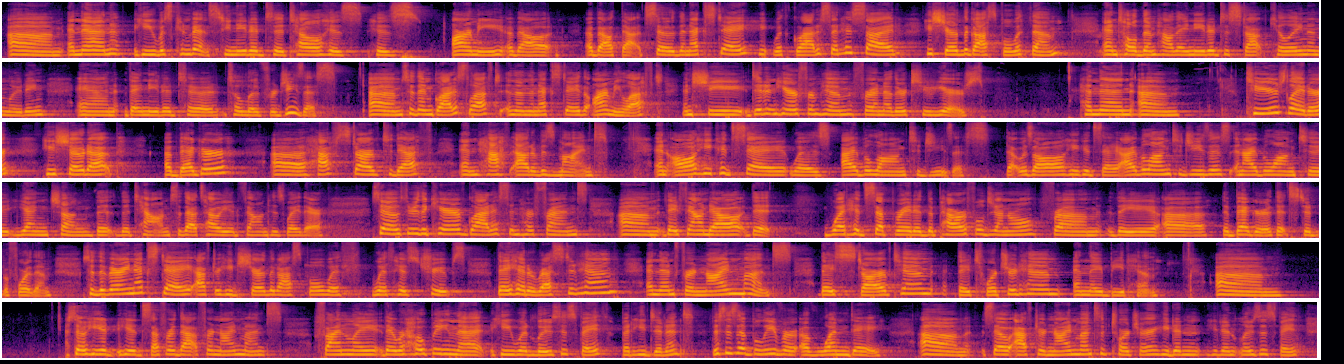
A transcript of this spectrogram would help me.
Um, and then he was convinced he needed to tell his his army about about that. So the next day, he, with Gladys at his side, he shared the gospel with them and told them how they needed to stop killing and looting and they needed to, to live for Jesus. Um, so then Gladys left, and then the next day the army left, and she didn't hear from him for another two years. And then um, two years later, he showed up a beggar, uh, half starved to death, and half out of his mind. And all he could say was, I belong to Jesus. That was all he could say. I belong to Jesus, and I belong to Yangcheng, the, the town. So that's how he had found his way there. So, through the care of Gladys and her friends, um, they found out that what had separated the powerful general from the, uh, the beggar that stood before them. So the very next day, after he'd shared the gospel with, with his troops, they had arrested him, and then for nine months, they starved him, they tortured him, and they beat him. Um, so he had, he had suffered that for nine months. Finally, they were hoping that he would lose his faith, but he didn't. This is a believer of one day. Um, so after nine months of torture, he didn't, he didn't lose his faith.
